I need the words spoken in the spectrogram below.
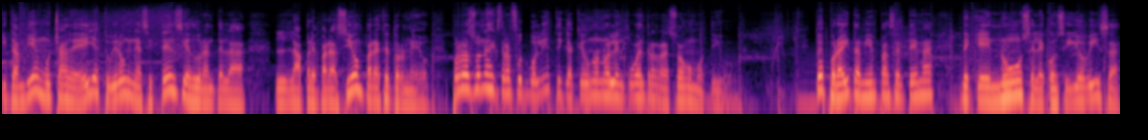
Y también muchas de ellas tuvieron inasistencias durante la, la preparación para este torneo. Por razones extrafutbolísticas que uno no le encuentra razón o motivo. Entonces por ahí también pasa el tema de que no se le consiguió visa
